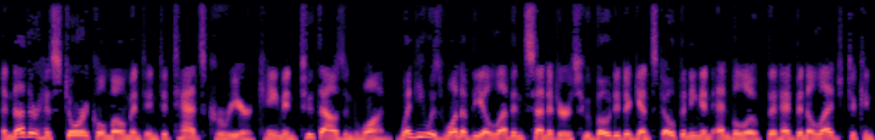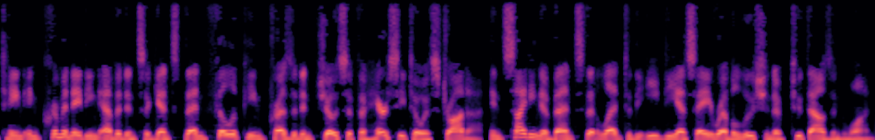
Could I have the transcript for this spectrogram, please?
Another historical moment in Tatad's career came in 2001, when he was one of the 11 senators who voted against opening an envelope that had been alleged to contain incriminating evidence against then-Philippine President Joseph Ejercito Estrada, inciting events that led to the EDSA revolution of 2001.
